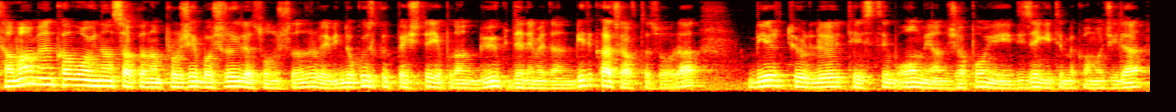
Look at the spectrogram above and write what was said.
Tamamen kamuoyundan saklanan proje başarıyla sonuçlanır ve 1945'te yapılan büyük denemeden birkaç hafta sonra bir türlü teslim olmayan Japonya'yı dize getirmek amacıyla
